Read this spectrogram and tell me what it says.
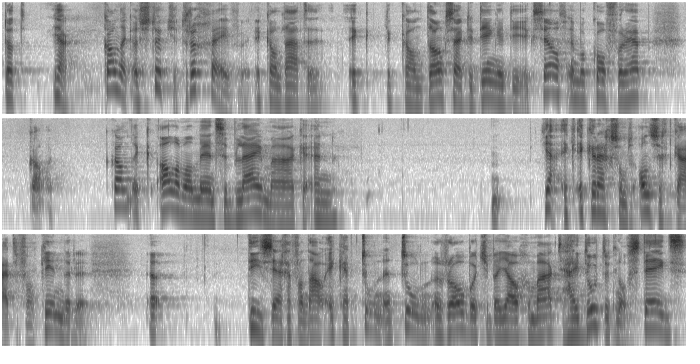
dat ja, kan ik een stukje teruggeven. Ik kan, laten, ik, ik kan dankzij de dingen die ik zelf in mijn koffer heb, kan, kan ik allemaal mensen blij maken. En ja, ik, ik krijg soms aanzichtkaarten van kinderen. eh, die zeggen van nou, ik heb toen en toen een robotje bij jou gemaakt. Hij doet het nog steeds.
